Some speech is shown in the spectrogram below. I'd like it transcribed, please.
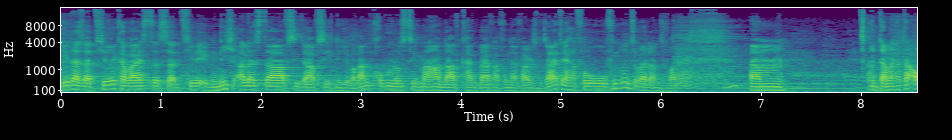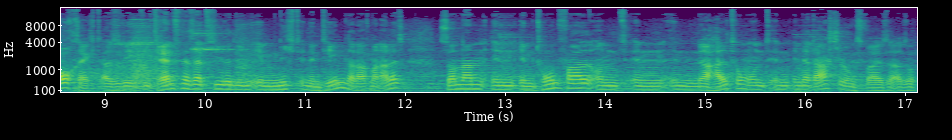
Jeder Satiriker weiß, dass Satire eben nicht alles darf. Sie darf sich nicht über Randgruppen lustig machen, darf keinen Beifall von der falschen Seite hervorrufen und so weiter und so fort. Ähm, und damit hat er auch recht. Also die, die, Grenzen der Satire liegen eben nicht in den Themen, da darf man alles, sondern in, im Tonfall und in, in der Haltung und in, in der Darstellungsweise. Also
